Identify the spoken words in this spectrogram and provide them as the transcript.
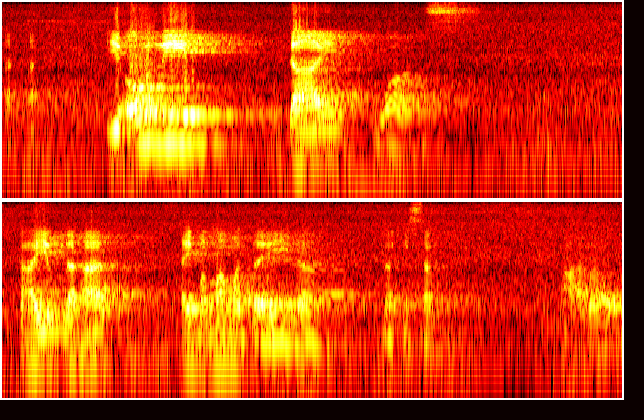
you only die once. Tayong lahat ay mamamatay lang ng isang araw,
